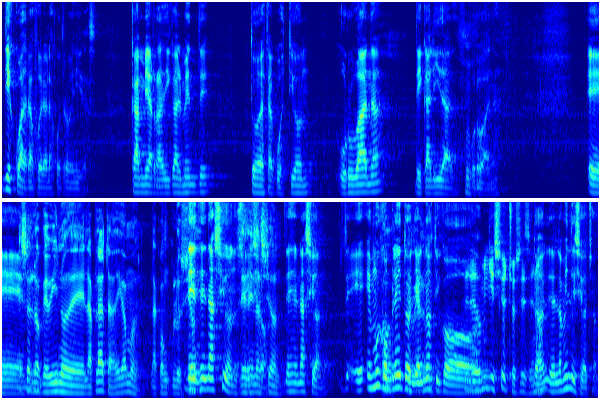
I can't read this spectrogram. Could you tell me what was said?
10 cuadras fuera de las cuatro avenidas. Cambia radicalmente toda esta cuestión urbana de calidad urbana. Eh, Eso es lo que vino de La Plata, digamos, la conclusión. desde Nación. Desde hizo, Nación. Desde Nación. Eh, Es muy completo el diagnóstico. Desde 2018 es ese, ¿no? Del 2018.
